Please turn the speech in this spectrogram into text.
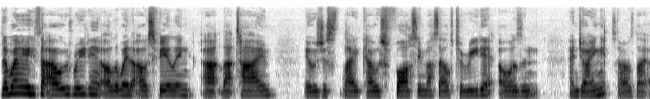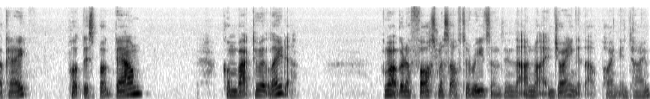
The way that I was reading it or the way that I was feeling at that time, it was just like I was forcing myself to read it. I wasn't enjoying it, so I was like, okay, put this book down, come back to it later. I'm not going to force myself to read something that I'm not enjoying at that point in time.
